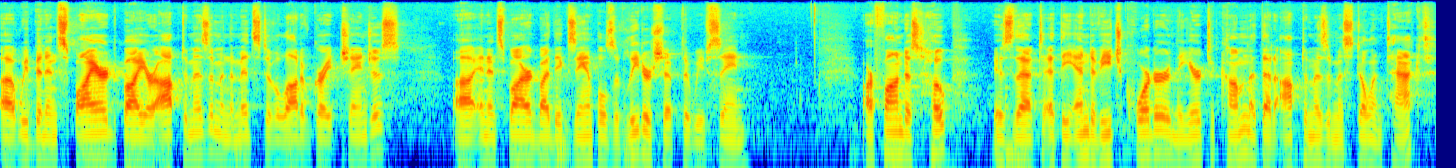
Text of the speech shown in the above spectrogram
Uh, we've been inspired by your optimism in the midst of a lot of great changes uh, and inspired by the examples of leadership that we've seen. Our fondest hope is that at the end of each quarter in the year to come that that optimism is still intact.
